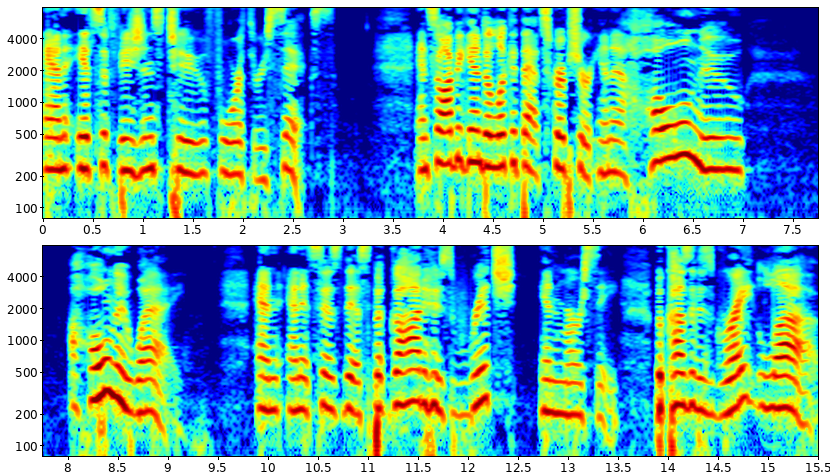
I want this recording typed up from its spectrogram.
And it's Ephesians 2 4 through 6. And so I began to look at that scripture in a whole new, a whole new way. And, and it says this, but God who's rich in mercy, because of his great love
